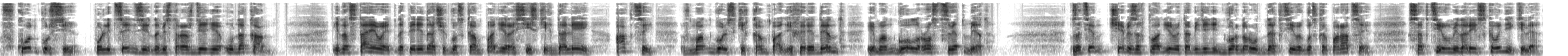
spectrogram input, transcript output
в конкурсе по лицензии на месторождение Удакан и настаивает на передаче госкомпании российских долей акций в монгольских компаниях «Эридент» и «Монгол Росцветмет». Затем Чемизов планирует объединить горнорудные активы госкорпорации с активами Норильского никеля,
